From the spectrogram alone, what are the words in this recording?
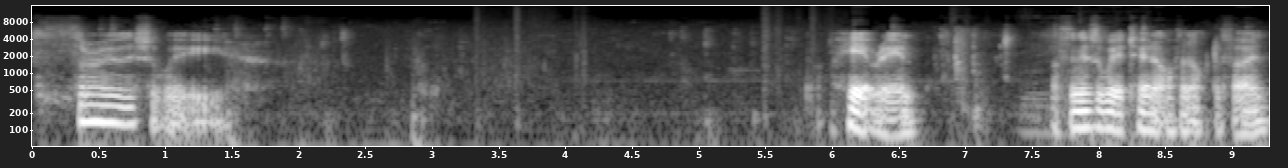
throw this away. I hate rain. I think there's a way to turn it off in Optifine.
